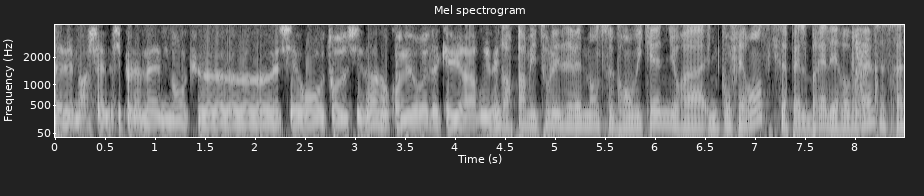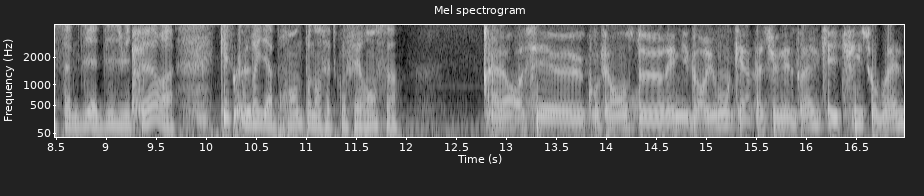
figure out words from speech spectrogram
la démarche est un petit peu la même. Donc euh, c'est le grand retour de Sylvain, donc on est heureux de l'accueillir à Brivé. Alors parmi tous les événements de ce grand week-end, il y aura une conférence qui s'appelle Brel et Rebrel. Ce sera samedi à 18h. Qu'est-ce qu'on va y apprendre pendant cette conférence? Alors, c'est une conférence de Rémi Borion, qui est un passionné de Brel, qui a écrit sur Brel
